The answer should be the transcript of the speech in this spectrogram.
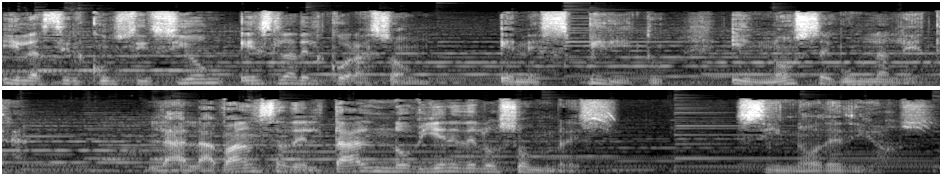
y la circuncisión es la del corazón, en espíritu y no según la letra. La alabanza del tal no viene de los hombres, sino de Dios.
